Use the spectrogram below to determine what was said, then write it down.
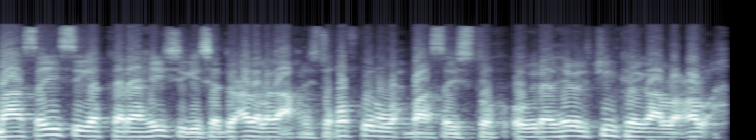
Baasaysiga karaahaysigiisa ducada laga akhristo. Qofku inuu wax baasaysto oo yidhahdo hebel jinkaygaa locol ah.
